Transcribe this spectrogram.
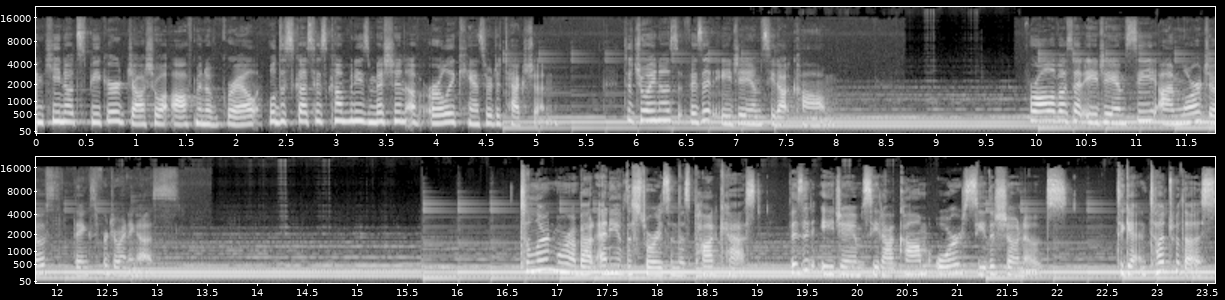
And keynote speaker Joshua Ofman of GRAIL will discuss his company's mission of early cancer detection. To join us, visit ajmc.com. For all of us at AJMC, I'm Laura Joszt. Thanks for joining us. To learn more about any of the stories in this podcast, visit ajmc.com or see the show notes. To get in touch with us,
